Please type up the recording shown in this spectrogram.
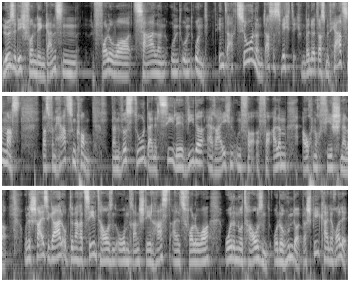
löse dich von den ganzen Follower, Zahlen und, und, und. Interaktionen, das ist wichtig. Und wenn du etwas mit Herzen machst, was von Herzen kommt, dann wirst du deine Ziele wieder erreichen und vor, vor allem auch noch viel schneller. Und es ist scheißegal, ob du nachher 10.000 oben dran stehen hast als Follower oder nur 1.000 oder 100. Das spielt keine Rolle.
